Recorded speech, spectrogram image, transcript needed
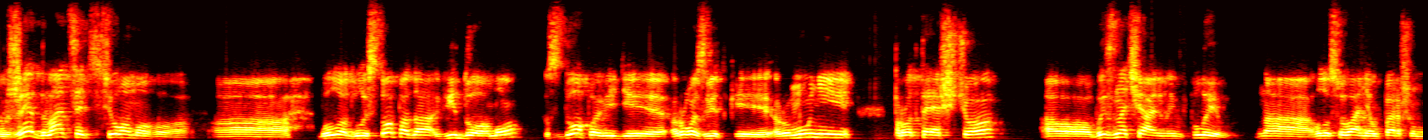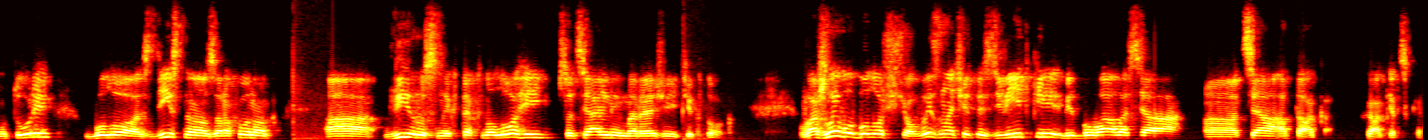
Вже 27-го е, було листопада відомо з доповіді розвідки Румунії про те, що визначальний вплив на голосування в першому турі було здійснено за рахунок а, вірусних технологій в соціальній мережі TikTok. Важливо було що визначити звідки відбувалася а, ця атака хакерська.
